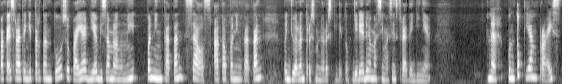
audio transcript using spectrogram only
pakai strategi tertentu supaya dia bisa mengalami peningkatan sales atau peningkatan penjualan terus-menerus kayak gitu. Jadi ada masing-masing strateginya. Nah, untuk yang price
